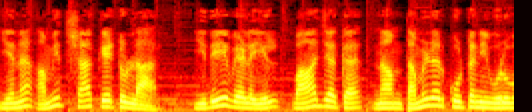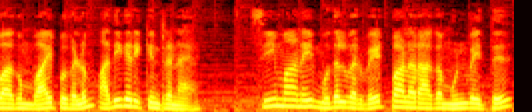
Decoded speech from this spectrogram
என அமித்ஷா கேட்டுள்ளார். இதே வேளையில் பாஜக நாம் தமிழர் கூட்டணி உருவாகும் வாய்ப்புகளும் அதிகரிக்கின்றன. சீமானை முதல்வர் வேட்பாளராக முன்வைத்து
